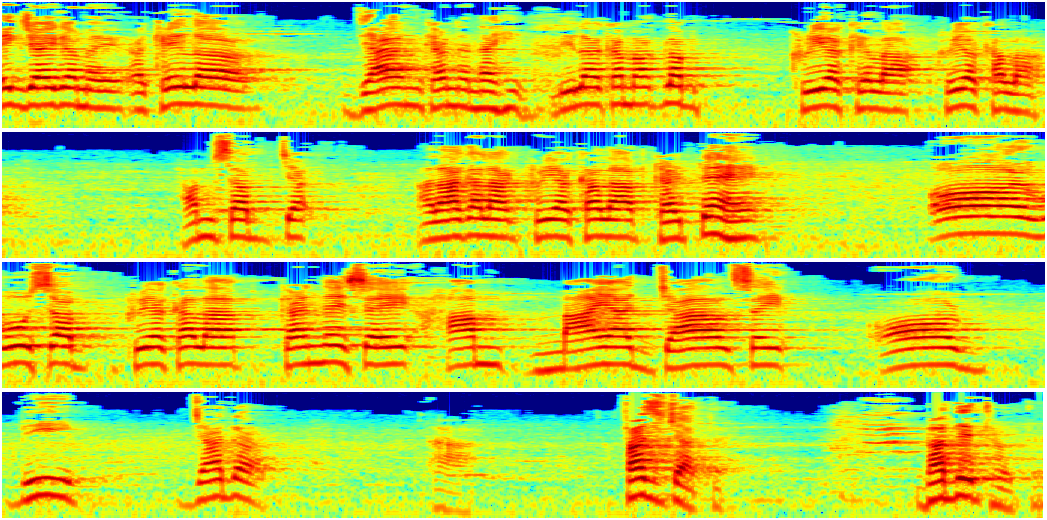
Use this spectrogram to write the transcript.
एक जगह में अकेला ध्यान करना नहीं। लीला का मतलब क्रिया खेला, क्रियाकला। हम सब अलग अलग क्रियाकलाप करते हैं और वो सब क्रियाकलाप करने से हम माया जाल से और भी ज़्यादा फंस जाते, बाधित होते।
